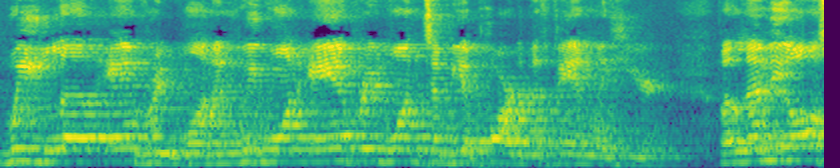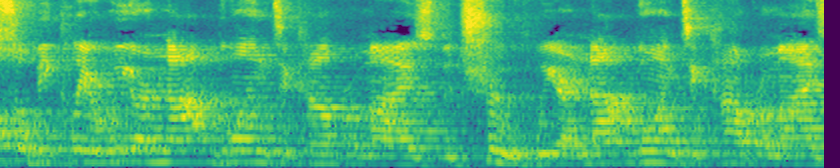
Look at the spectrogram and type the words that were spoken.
We love everyone, and we want everyone to be a part of the family here. But let me also be clear, we are not going to compromise the truth. We are not going to compromise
